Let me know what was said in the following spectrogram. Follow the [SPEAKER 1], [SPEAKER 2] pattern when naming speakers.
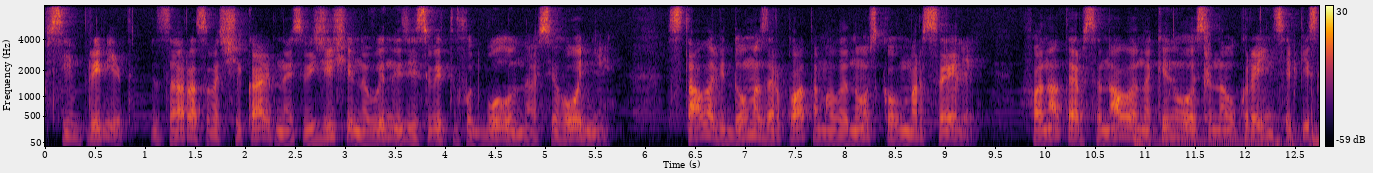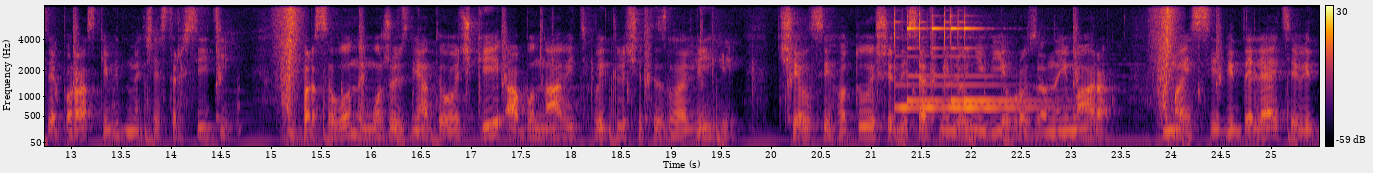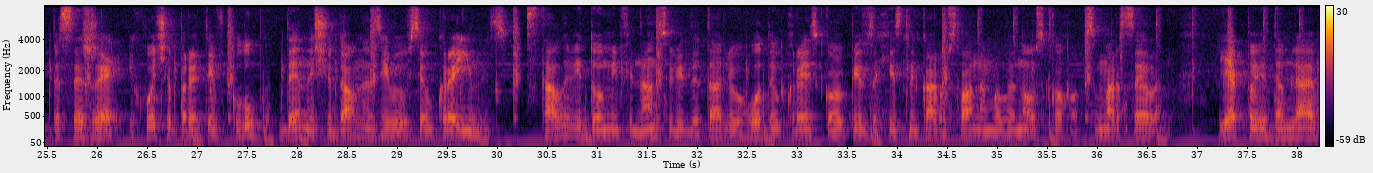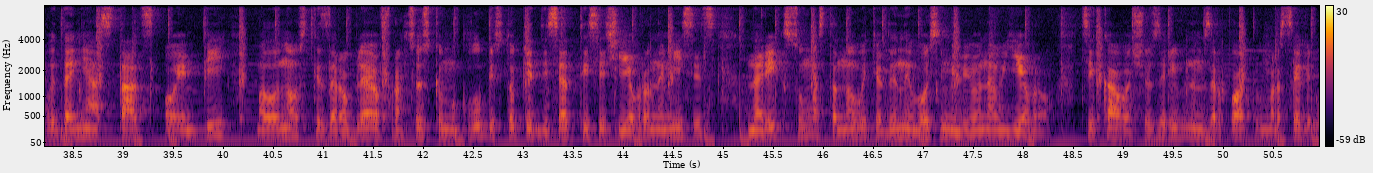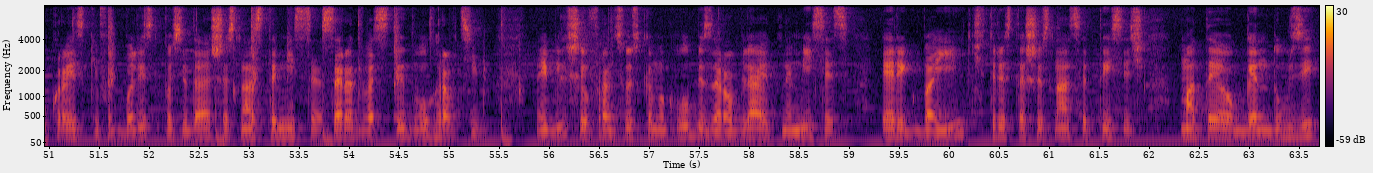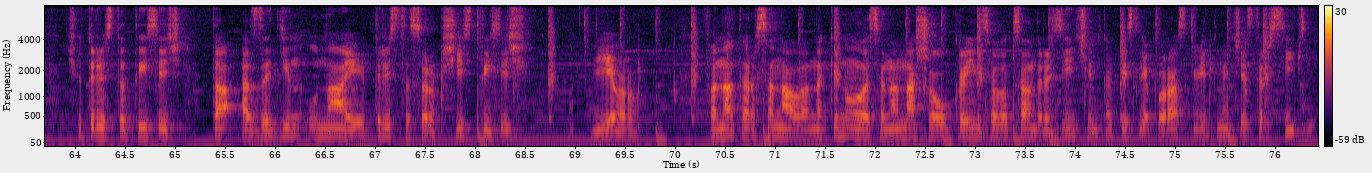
[SPEAKER 1] Всім привіт! Зараз вас чекають найсвіжіші новини зі світу футболу на сьогодні. Стала відома зарплата Малиновського в Марселі. Фанати Арсенала накинулися на українця після поразки від Манчестер Сіті. З Барселони можуть зняти очки або навіть виключити з Ла Ліги. Челсі готує 60 мільйонів євро за Неймара. Мессі віддаляється від ПСЖ і хоче перейти в клуб, де нещодавно з'явився українець. Стали відомі фінансові деталі угоди українського півзахисника Руслана Малиновського з Марселем. Як повідомляє видання Stats OMP, Малиновський заробляє у французькому клубі 150 тисяч євро на місяць. На рік сума становить 1,8 мільйона євро. Цікаво, що з рівнем зарплати в Марселі український футболіст посідає 16 місце серед 22 гравців. Найбільше у французькому клубі заробляють на місяць Ерік Баї 416 тисяч, Матео Гендузі 400 тисяч та Азадін Унаї 346 тисяч євро. Фанати Арсенала накинулися на нашого українця Олександра Зінченка після поразки від Манчестер Сіті.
